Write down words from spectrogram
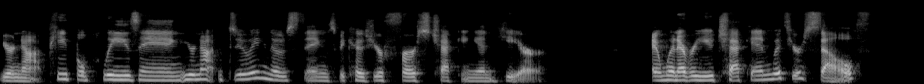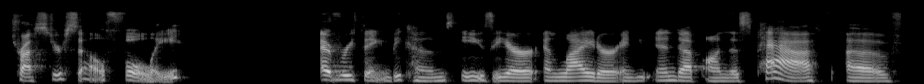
You're not people pleasing. You're not doing those things because you're first checking in here. And whenever you check in with yourself, trust yourself fully, everything becomes easier and lighter. And you end up on this path of,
